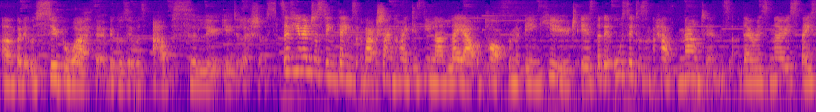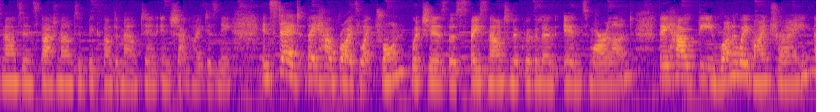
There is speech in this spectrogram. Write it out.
um, but it was super worth it because it was absolutely delicious. So a few interesting things about Shanghai Disneyland layout, apart from it being huge, is that it also doesn't have mountains. There is no Space Mountain, Splash Mountain, Big Thunder Mountain in Shanghai Disney. Instead, they have rides like Tron, which is the Space Mountain equivalent in Tomorrowland. They have the Runaway Mine Train,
